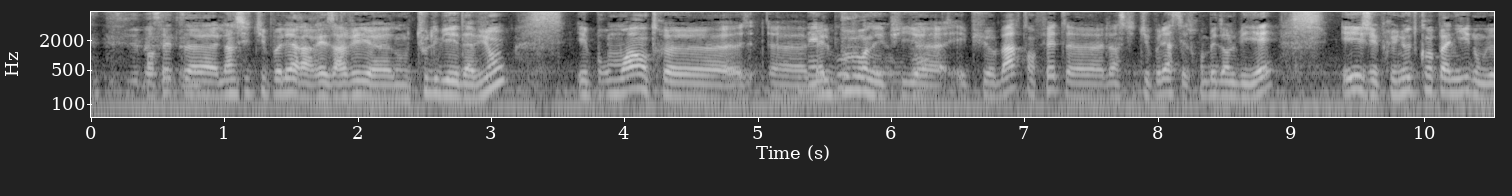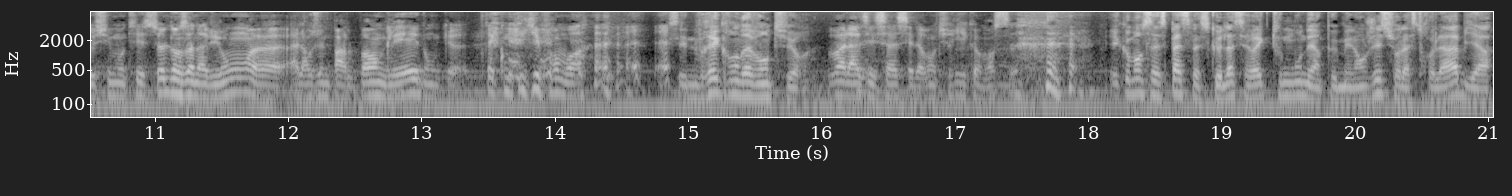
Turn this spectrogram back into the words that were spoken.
en fait, euh, l'Institut polaire a réservé euh, donc tous les billets d'avion, et pour moi entre Melbourne, et puis et puis Hobart, en fait, l'Institut polaire s'est trompé dans le billet, et j'ai pris une autre compagnie, donc je suis monté seul dans un avion. alors je ne parle pas anglais, donc très compliqué pour moi. c'est une vraie grande aventure. Voilà c'est ça, c'est l'aventure qui commence. et comment ça se passe? Parce que là, c'est vrai que tout le monde est un peu mélangé sur l'Astrolabe. Il y a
